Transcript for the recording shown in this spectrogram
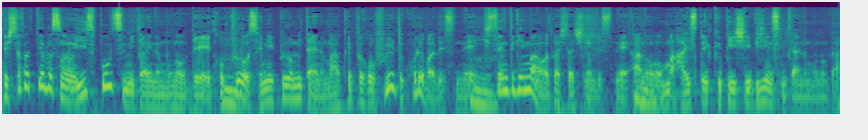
でしたがってやっぱその e スポーツみたいなものでこうプロ、セミプロみたいなマーケットが増えてこればですね、必然的にまあ私たちのですねあのまあハイスペック PC ビジネスみたいなものが、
